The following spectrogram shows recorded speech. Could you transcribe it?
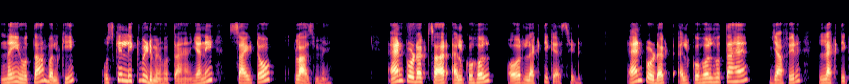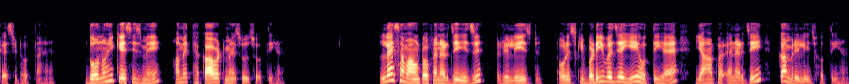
नहीं होता, बल्कि उसके लिक्विड में होता है, यानी साइटोप्लाज्म में। एंड प्रोडक्ट्स आर अल्कोहल और lactic acid end product alcohol होता है या फिर लैक्टिक एसिड होता है। दोनों ही केसेस में हमें थकावट महसूस होती है। Less amount of energy is released और इसकी बड़ी वजह ये होती है, यहाँ पर एनर्जी कम रिलीज़ होती है।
